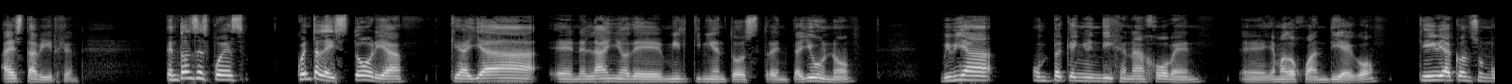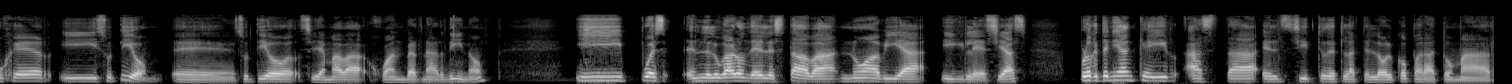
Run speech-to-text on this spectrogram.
a esta Virgen. Entonces, pues, cuenta la historia que allá en el año de 1531 vivía un pequeño indígena joven eh, llamado Juan Diego, que vivía con su mujer y su tío. Eh, su tío se llamaba Juan Bernardino. Y pues en el lugar donde él estaba no había iglesias, por lo que tenían que ir hasta el sitio de Tlatelolco para tomar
